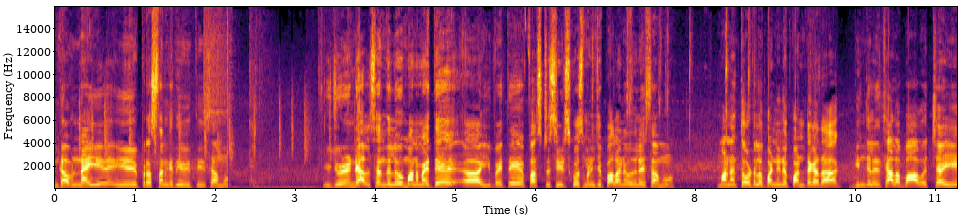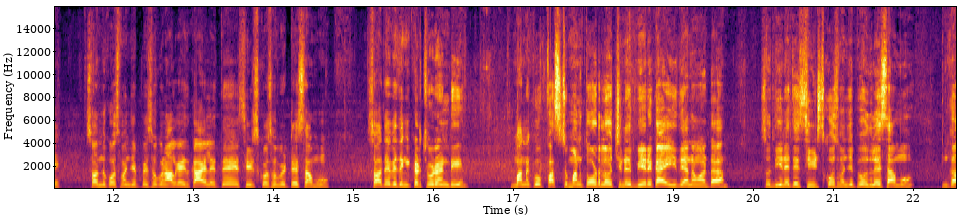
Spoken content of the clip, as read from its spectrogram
ఇంకా ఉన్నాయి. ఈ ప్రస్తుతానికి అయితే ఇవి తీసాము. ఇవి చూడండి అలసందలు. మనమైతే ఇవైతే ఫస్ట్ సీడ్స్ కోసం అని చెప్పి అలానే వదిలేసాము. మన తోటలో పండిన పంట కదా గింజలు అయితే చాలా బాగా వచ్చాయి. సో అందుకోసం అని చెప్పేసి ఒక నాలుగైదు కాయలు అయితే సీడ్స్ కోసం పెట్టేసాము. సో అదేవిధంగా ఇక్కడ చూడండి. మనకు ఫస్ట్ మన తోటలో వచ్చినది బీరకాయ ఇదే అనమాట సో దీనైతే సీడ్స్ కోసం అని చెప్పి వదిలేసాము. ఇంకా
